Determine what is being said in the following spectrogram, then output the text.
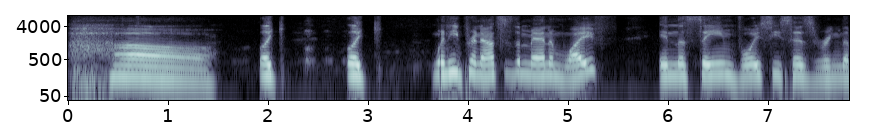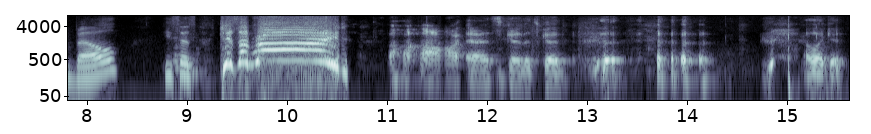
Oh, like, like when he pronounces the man and wife in the same voice he says "ring the bell." He says "kiss a bride." Oh, that's good. That's good. I like it.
